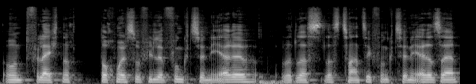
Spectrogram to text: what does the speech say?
und vielleicht noch doch mal so viele Funktionäre oder lass, lass 20 Funktionäre sein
